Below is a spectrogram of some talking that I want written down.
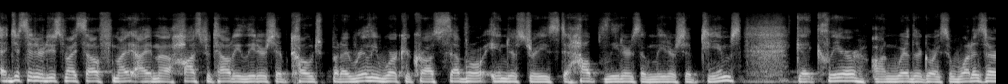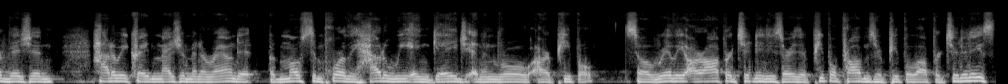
I just introduced myself. My, I'm a hospitality leadership coach, but I really work across several industries to help leaders and leadership teams get clear on where they're going. So, what is our vision? How do we create measurement around it? But most importantly, how do we engage and enroll our people? So really our opportunities are either people problems or people opportunities.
